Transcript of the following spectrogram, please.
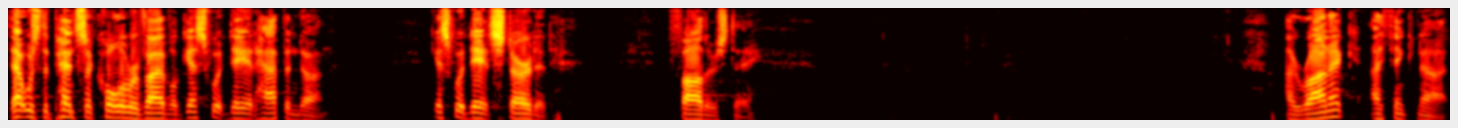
That was the Pensacola revival. Guess what day it happened on? Guess what day it started? Father's Day. Ironic? I think not.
